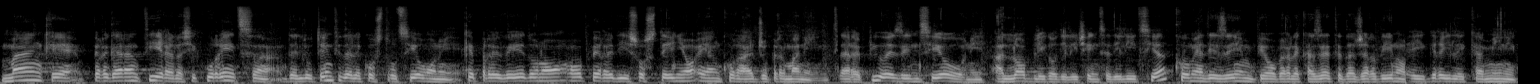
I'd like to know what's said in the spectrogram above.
ma anche per garantire la sicurezza degli utenti delle costruzioni che prevedono opere di sostegno e ancoraggio permanente. Dare più esenzioni all'obbligo di licenza edilizia, come ad esempio esempio per le casette da giardino e i grill e i camini.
